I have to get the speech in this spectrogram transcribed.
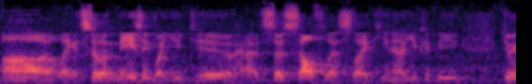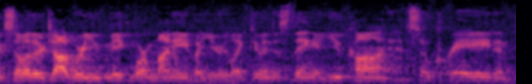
"Oh, like it's so amazing what you do. It's so selfless. Like you know, you could be." doing some other job where you make more money, but you're like doing this thing at UConn and it's so great. And,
